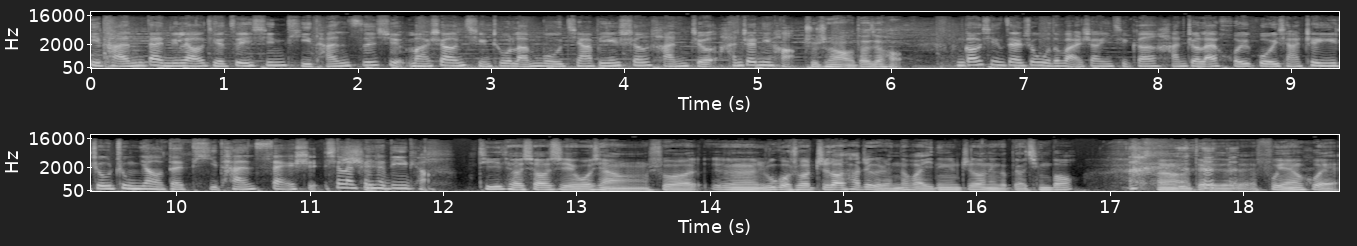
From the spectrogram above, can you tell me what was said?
体坛带您了解最新体坛资讯，马上请出栏目嘉宾生韩哲。韩哲你好，主持人好，大家好，很高兴在周五的晚上一起跟韩哲来回顾一下这一周重要的体坛赛事。先来看一下第一条。第一条消息，我想说，嗯，如果说知道他这个人的话，一定知道那个表情包。嗯，对对对，傅园慧，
